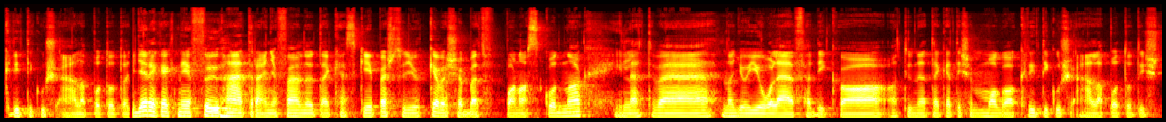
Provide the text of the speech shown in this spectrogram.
kritikus állapotot. A gyerekeknél fő hátránya felnőttekhez képest, hogy ők kevesebbet panaszkodnak, illetve nagyon jól elfedik a, a tüneteket, és a maga a kritikus állapotot is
